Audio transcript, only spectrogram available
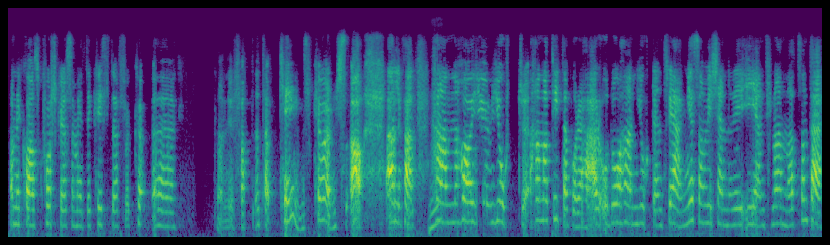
amerikansk forskare som heter Christopher uh, nu fattar Keynes, Kearns, ja i alla fall. Mm. Han har ju gjort, han har tittat på det här och då har han gjort en triangel som vi känner igen från annat sånt här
